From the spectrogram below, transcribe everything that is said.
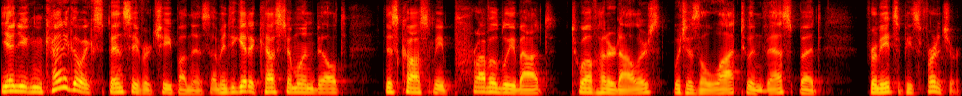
Yeah, and you can kind of go expensive or cheap on this. I mean, to get a custom one built, this cost me probably about $1,200, which is a lot to invest, but for me, it's a piece of furniture.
